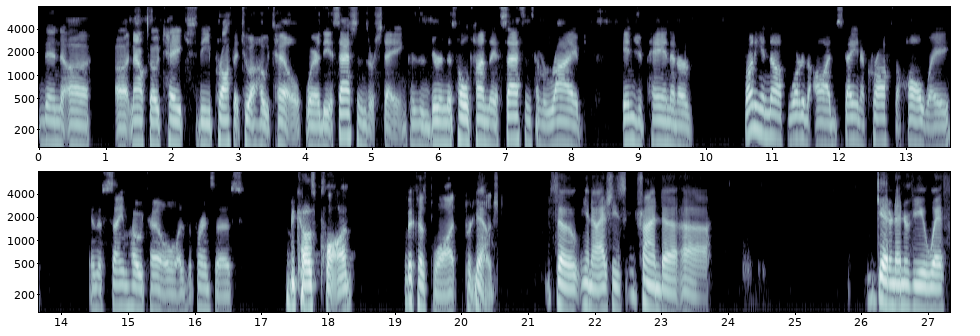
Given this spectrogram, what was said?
Then uh, uh, Naoko takes the prophet to a hotel where the assassins are staying because during this whole time the assassins have arrived in Japan and are funny enough, what are the odds staying across the hallway in the same hotel as the princess? because plot. Because plot, pretty Yeah. much. so you know as she's trying to uh get an interview with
